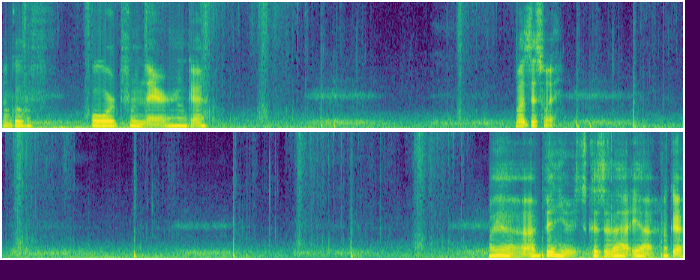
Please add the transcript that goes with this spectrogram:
Don't go forward from there. Okay. What's this way? Oh yeah, I've been here. It's because of that. Yeah, okay.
